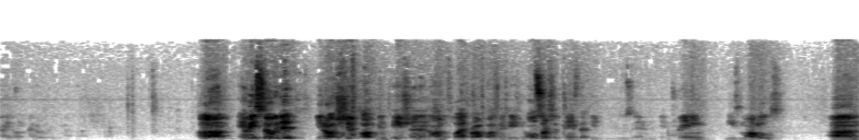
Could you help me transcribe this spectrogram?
I don't I don't really have that. Um, anyway, so we did you know shift augmentation and on-the-fly prop augmentation, all sorts of things that people use in, in training these models. Um,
